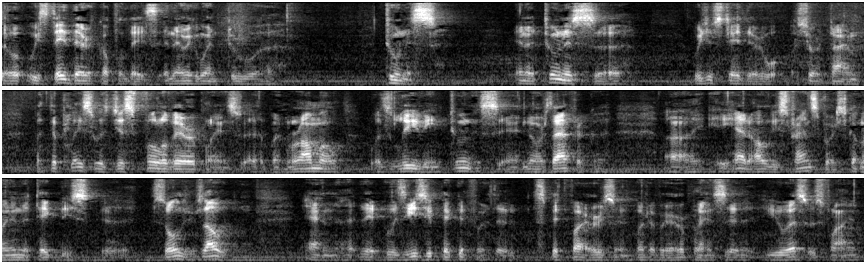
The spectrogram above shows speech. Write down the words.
so we stayed there a couple of days, and then we went to uh, Tunis. And at Tunis, uh, we just stayed there a short time, but the place was just full of airplanes. Uh, when Rommel was leaving Tunis in North Africa, uh, he had all these transports coming in to take these uh, soldiers out. And uh, it was easy picking for the Spitfires and whatever airplanes the U.S. was flying,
